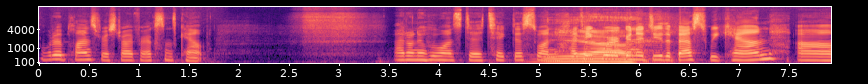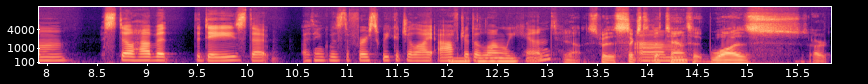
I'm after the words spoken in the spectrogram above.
What are the plans for a Strive for Excellence camp? I don't know who wants to take this one. I think we're going to do the best we can. Um, still have it the days that I think was the first week of July after the long weekend. Yeah, so the sixth Um, to the tenth, it was or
